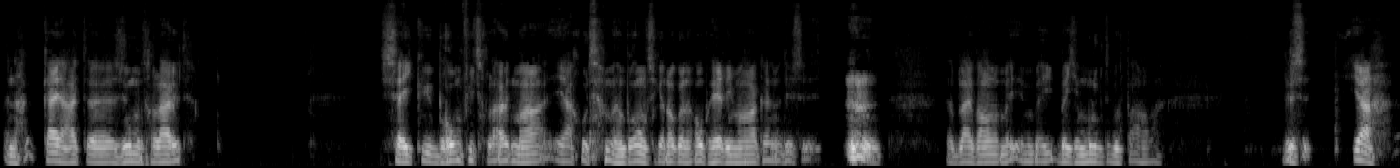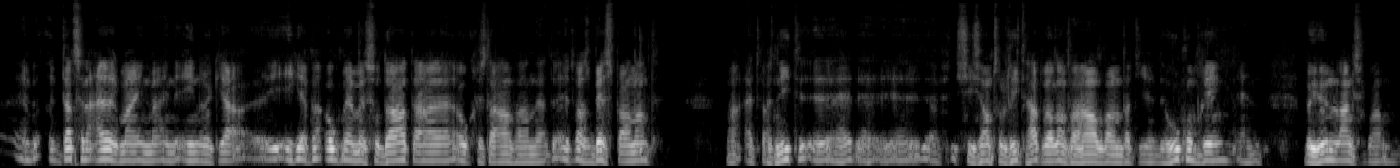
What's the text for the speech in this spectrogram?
een keihard uh, zoemend geluid. CQ bromfietsgeluid, maar ja goed, een bromfiets kan ook een hoop herrie maken. Dus dat blijft allemaal een beetje moeilijk te bepalen. Dus ja, dat zijn eigenlijk mijn, mijn indruk. Ja, ik heb ook met mijn soldaten ook gestaan van, het was best spannend. Maar het was niet, uh, uh, uh, had wel een verhaal van dat je de hoek omging en bij hun langs kwam.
